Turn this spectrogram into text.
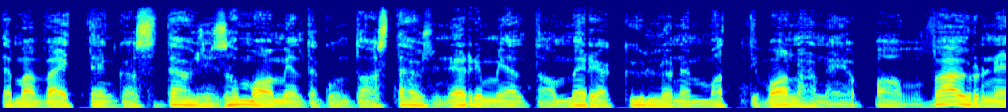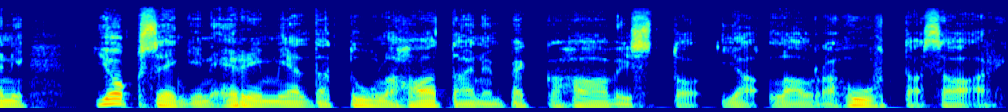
tämän väitteen kanssa täysin samaa mieltä, kun taas täysin eri mieltä on Merja Kyllönen, Matti Vanhanen ja Paavo Väyrynen, niin jokseenkin eri mieltä Tuula Haatainen, Pekka Haavisto ja Laura Huhtasaari.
